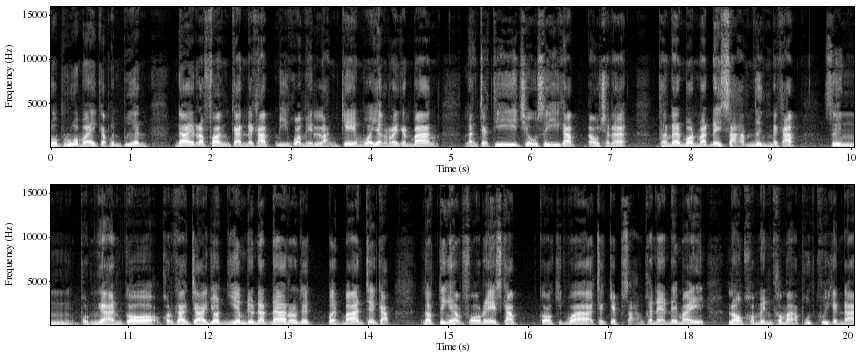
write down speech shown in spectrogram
รวบรวมมาให้กับเพื่อนๆ ได้รับฟังกันนะครับ มีความเห็นหลังเกมว่าอย่างไรกันบ้าง หลังจากที่เชลซีครับ เอาชนะทางด้านบอลมัดได้ 3-1 นะครับ ซึ่งผลงานก็ค่อนข้างจะยอดเยี่ยมเดี๋ยวนัดหน้าเราจะเปิดบ้านเจอกับ Nottingham Forest ครับ ก็คิดว่าจะเก็บ 3 คะแนนได้ไหม ลองคอมเมนต์เข้ามาพูดคุยกันได้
